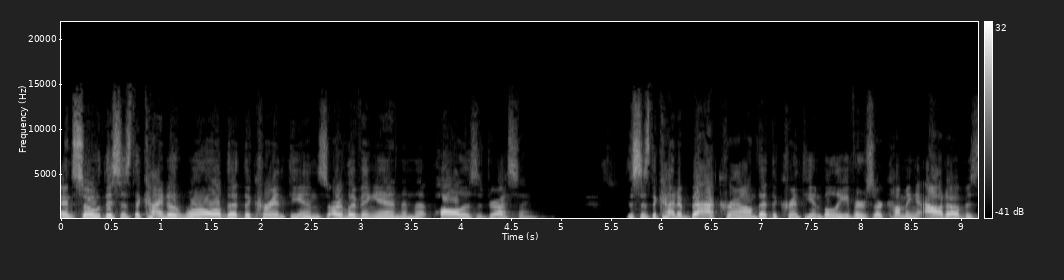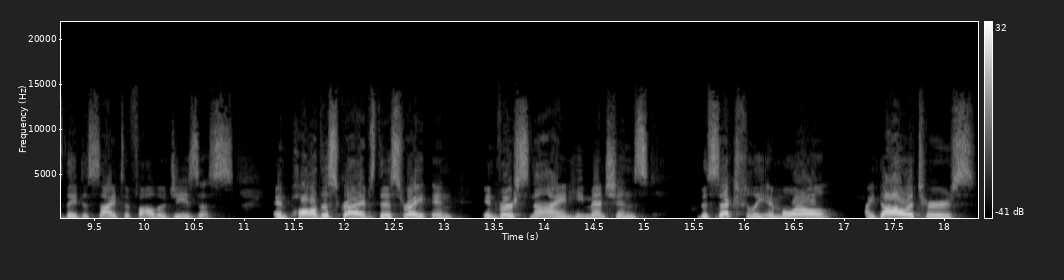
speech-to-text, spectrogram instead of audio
And so, this is the kind of world that the Corinthians are living in and that Paul is addressing. This is the kind of background that the Corinthian believers are coming out of as they decide to follow Jesus. And Paul describes this right in, in verse 9. He mentions the sexually immoral, idolaters,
